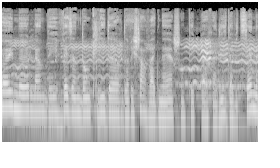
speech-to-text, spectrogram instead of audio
L'un des Wesendonck-Leaders de Richard Wagner, chanté par Alice Davidsen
